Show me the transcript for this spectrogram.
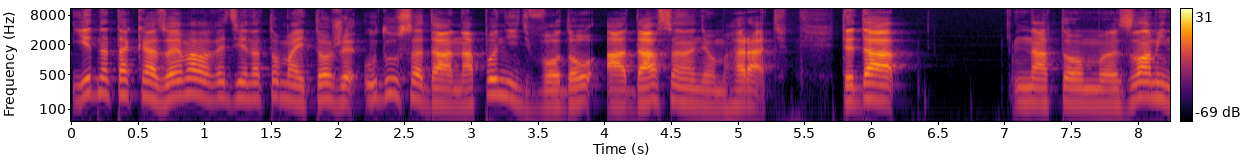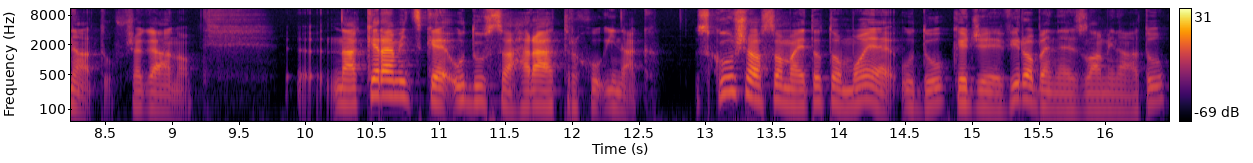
jedna taká zaujímavá vec je na tom aj to, že údu sa dá naplniť vodou a dá sa na ňom hrať. Teda na tom z laminátu, však áno. Na keramické údu sa hrá trochu inak. Skúšal som aj toto moje udu, keďže je vyrobené z laminátu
